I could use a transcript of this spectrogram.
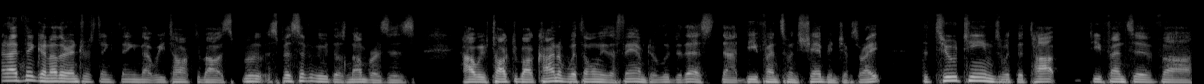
And I think another interesting thing that we talked about specifically with those numbers is how we've talked about kind of with only the fam to allude to this that defense wins championships, right? The two teams with the top defensive uh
